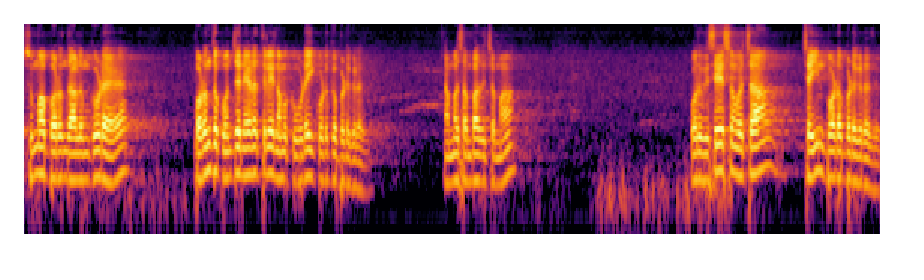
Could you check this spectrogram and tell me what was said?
சும்மா பிறந்தாலும் கூட பிறந்த கொஞ்ச நேரத்திலே நமக்கு உடை கொடுக்கப்படுகிறது. நம்ம சம்பாதிச்சோமா? ஒரு விசேஷம் வச்சா செயின் போடப்படுகிறது.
